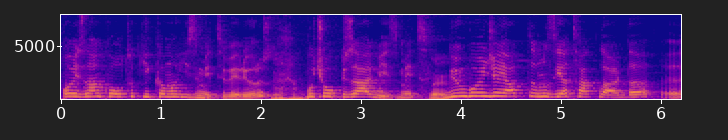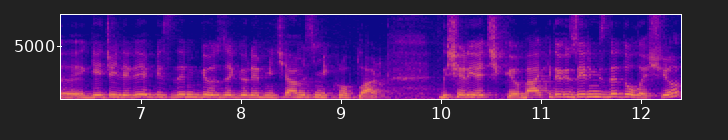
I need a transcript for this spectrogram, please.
O yüzden koltuk yıkama hizmeti veriyoruz. Bu çok güzel bir hizmet. Evet. Gün boyunca yattığımız yataklarda e, geceleri bizim gözle göremeyeceğimiz mikroplar dışarıya çıkıyor. Belki de üzerimizde dolaşıyor.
